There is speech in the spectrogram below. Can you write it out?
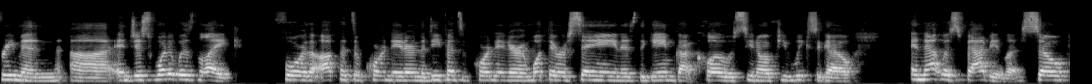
Freeman uh, and just what it was like for the offensive coordinator and the defensive coordinator and what they were saying as the game got close, you know, a few weeks ago. And that was fabulous. So,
